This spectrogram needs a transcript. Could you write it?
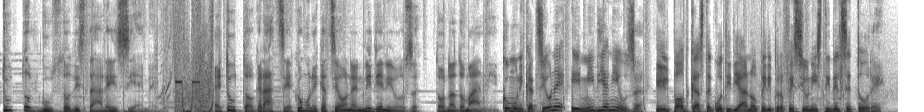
tutto il gusto di stare insieme. È tutto, grazie. Comunicazione e Media News. Torna domani. Comunicazione e Media News, il podcast quotidiano per i professionisti del settore.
